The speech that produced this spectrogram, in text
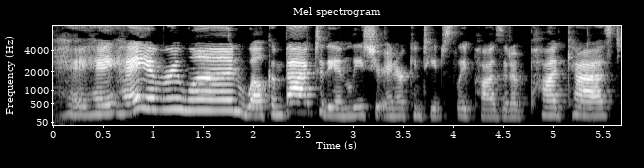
Hey, hey, hey, everyone. Welcome back to the Unleash Your Inner Contagiously Positive podcast.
